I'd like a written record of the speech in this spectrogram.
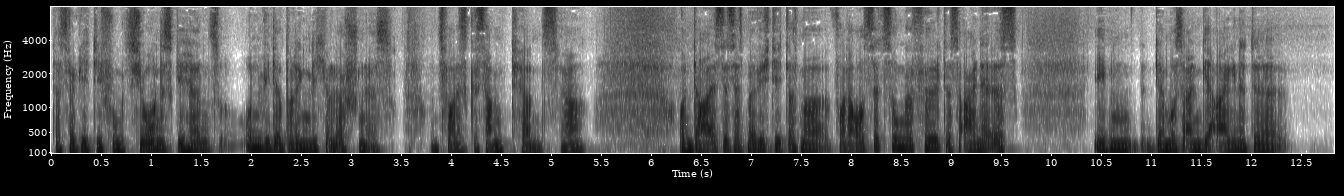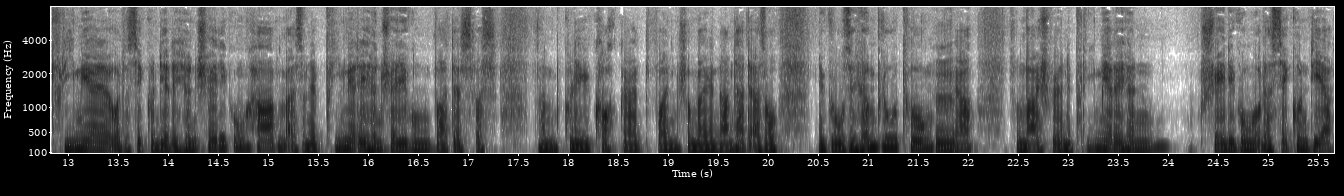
dass wirklich die Funktion des Gehirns unwiederbringlich erlöschen ist. Und zwar des Gesamthirns. Ja. Und da ist es erstmal wichtig, dass man Voraussetzungen erfüllt. Das eine ist, eben, der muss eine geeignete primäre oder sekundäre Hirnschädigung haben. Also eine primäre Hirnschädigung war das, was mein Kollege Koch gerade vorhin schon mal genannt hat. Also eine große Hirnblutung, mhm. ja, zum Beispiel eine primäre Hirnschädigung oder sekundär,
